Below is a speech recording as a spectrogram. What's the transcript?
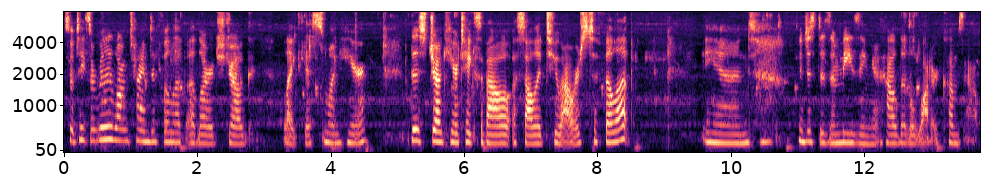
So it takes a really long time to fill up a large jug like this one here. This jug here takes about a solid two hours to fill up. And it just is amazing at how little water comes out.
